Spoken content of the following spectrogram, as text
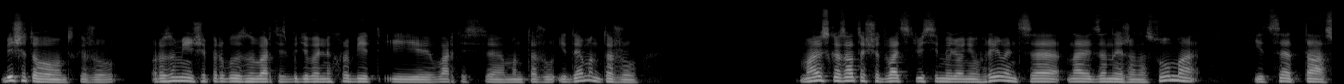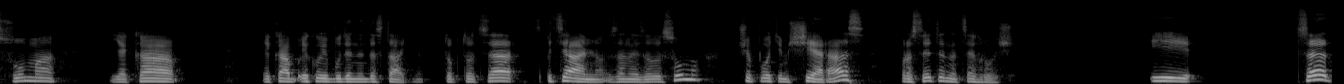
Більше того, вам скажу, розуміючи приблизну вартість будівельних робіт і вартість е, монтажу і демонтажу, маю сказати, що 28 мільйонів гривень це навіть занижена сума, і це та сума, яка, яка, якої буде недостатньо. Тобто, це спеціально занизили суму, щоб потім ще раз просити на це гроші. І це,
